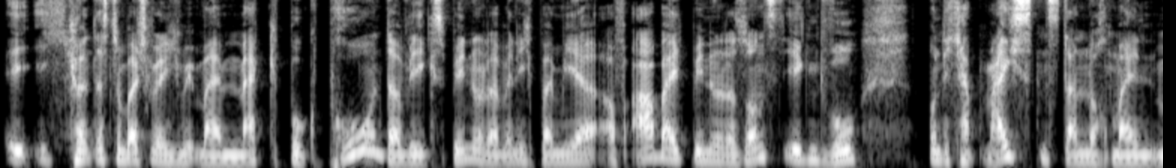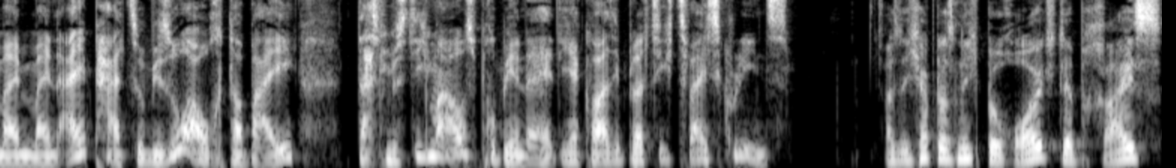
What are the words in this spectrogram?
ich könnte das zum Beispiel, wenn ich mit meinem MacBook Pro unterwegs bin oder wenn ich bei mir auf Arbeit bin oder sonst irgendwo und ich habe meistens dann noch mein, mein, mein iPad sowieso auch dabei, das müsste ich mal ausprobieren, da hätte ich ja quasi plötzlich zwei Screens. Also ich habe das nicht bereut, der Preis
